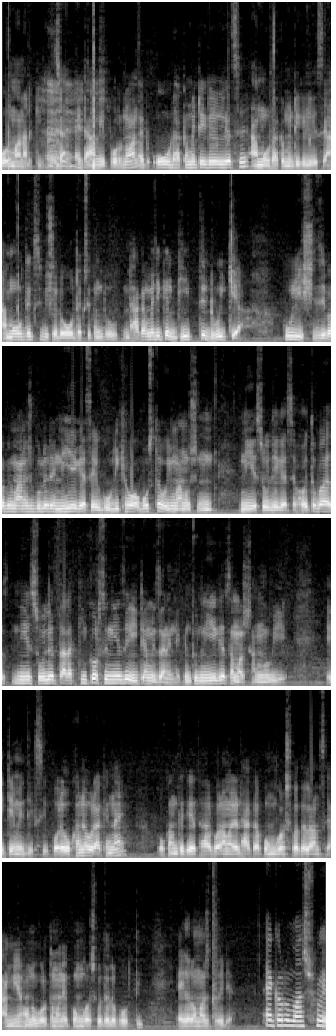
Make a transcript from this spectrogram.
প্রমাণ আর কি। এটা আমি প্রমাণ। এটা ও ঢাকা মেডিকেল গেছে আমিও ঢাকা মেডিকেল গেছে। আমিও দেখছি বিষয়টা ও দেখছে। কিন্তু ঢাকা মেডিকেল ভিত্তি ঢুইকিয়া পুলিশ যেভাবে মানুষগুলোরে নিয়ে গেছে গুলি খাওয়া অবস্থা ওই মানুষ নিয়ে চলে গেছে। হয়তো বা নিয়ে চলে তারা কি করছে নিয়ে যায় এইটা আমি জানি না। কিন্তু নিয়ে গেছে আমার সামনে বিয়ে এইটা আমি দেখছি। পরে ওখানেও রাখে নাই। ওখান থেকে তারপর আমার ঢাকা পঙ্গু হাসপাতালে আনছে। আমি এখনও বর্তমানে পঙ্গু হাসপাতালে ভর্তি এগারো মাস ধরে এগারো মাস হয়ে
